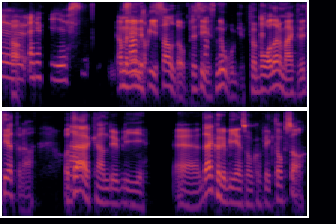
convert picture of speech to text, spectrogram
Uh, ja. Energi. Ja, men energisaldo, precis nog för båda de här aktiviteterna. Och ja. där kan det bli, eh, där kan det bli en sån konflikt också.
